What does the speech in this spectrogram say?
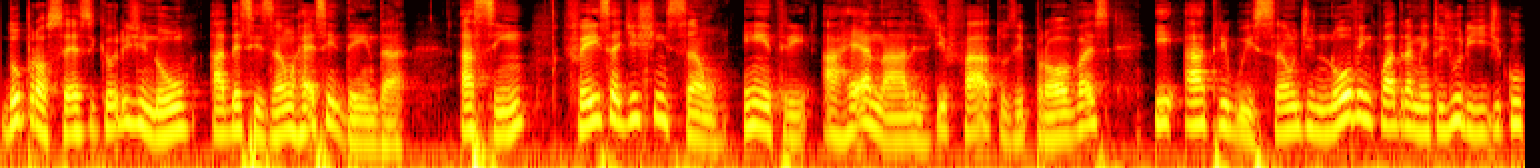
do processo que originou a decisão rescindenda. Assim, fez a distinção entre a reanálise de fatos e provas e atribuição de novo enquadramento jurídico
